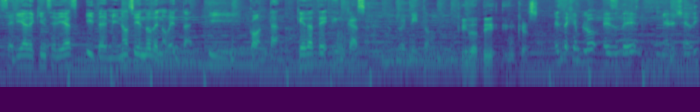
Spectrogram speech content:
sería de 15 días y terminó siendo de 90 y contando. Quédate en casa, repito. Quédate en casa. Este ejemplo es de Mary Shelley,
